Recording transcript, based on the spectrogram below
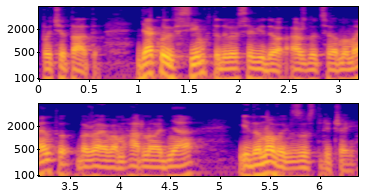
почитати. Дякую всім, хто дивився відео аж до цього моменту. Бажаю вам гарного дня і до нових зустрічей!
